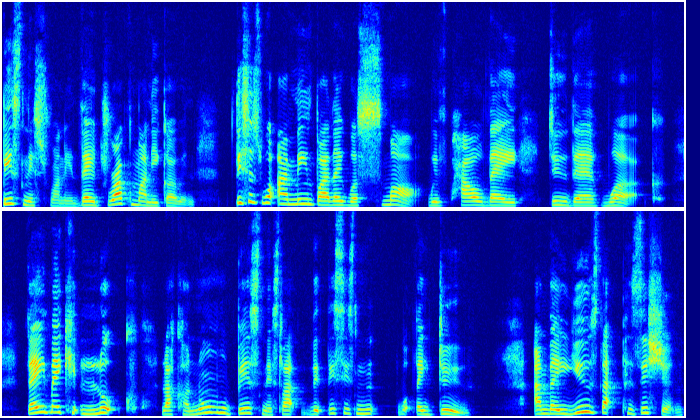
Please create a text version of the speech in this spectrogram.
business running, their drug money going, this is what I mean by they were smart with how they do their work. They make it look like a normal business, like this is what they do. And they use that position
